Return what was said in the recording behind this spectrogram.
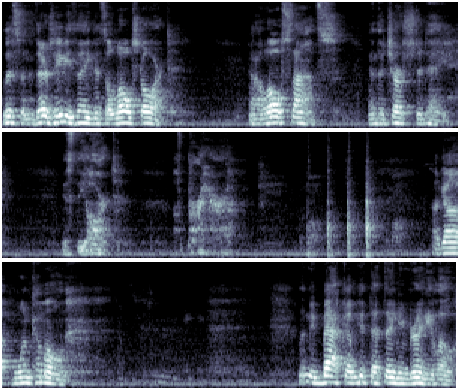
Listen, if there's anything that's a lost art and a lost science in the church today, it's the art of prayer. I got one, come on. Let me back up hit that thing in granny low.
